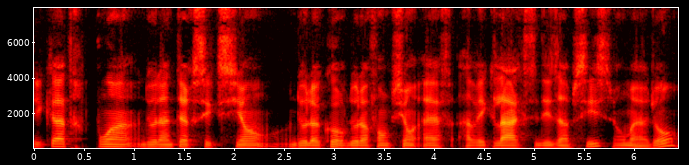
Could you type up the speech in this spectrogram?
Les quatre points de l'intersection de la courbe de la fonction f avec l'axe des abscisses هما هادو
